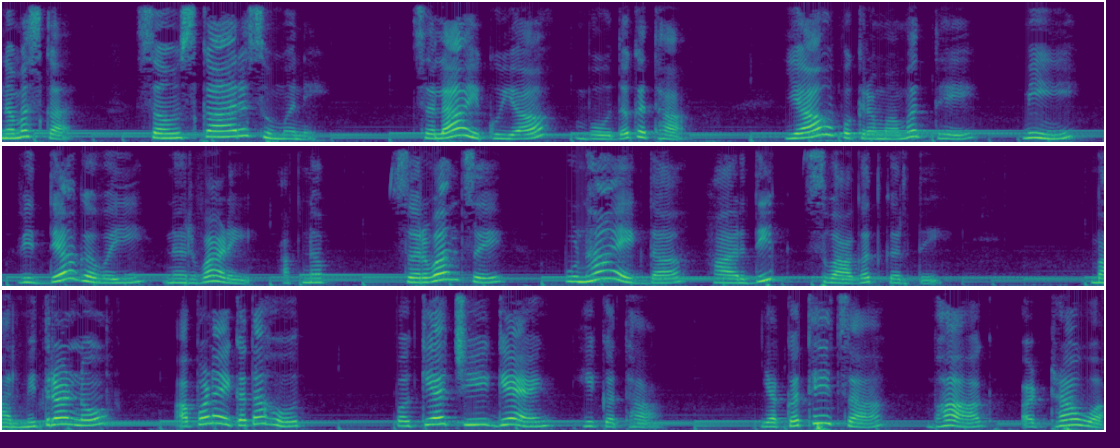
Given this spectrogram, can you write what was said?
नमस्कार संस्कार सुमने. चला ऐकूया बोधकथा. या उपक्रमामध्ये मी विद्या गवई नरवाडे आपणा सर्वांचे पुन्हा एकदा हार्दिक स्वागत करते. बालमित्रांनो आपण ऐकत आहोत पक्याची गँग ही कथा. या कथेचा भाग अठरावा.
